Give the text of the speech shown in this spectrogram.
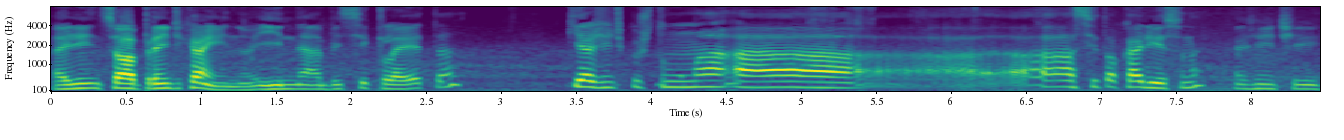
a gente só aprende caindo. E na bicicleta que a gente costuma a, a, a, se tocar isso, né? A gente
